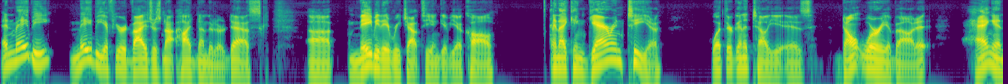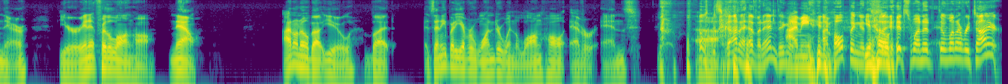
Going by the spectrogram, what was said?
And maybe, maybe if your advisor's not hiding under their desk, uh, maybe they reach out to you and give you a call. And I can guarantee you what they're going to tell you is don't worry about it. Hang in there. You're in it for the long haul. Now, I don't know about you, but does anybody ever wonder when the long haul ever ends? Well, it's Uh, got to have an ending. I mean, I'm hoping it's, you know- it's when it when I retire.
